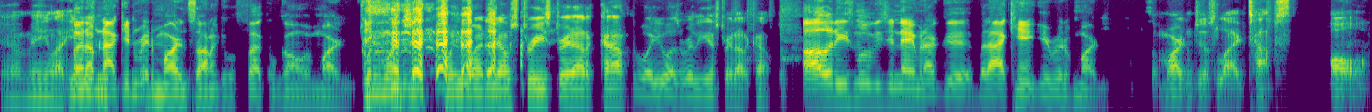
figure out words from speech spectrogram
You know what I mean? Like But was I'm not getting rid of Martin, so I don't give a fuck. I'm going with Martin. 21 Jump, 21 Jump Street, straight out of Compton. Well, he wasn't really in straight out of Compton. all of these movies you're naming are good, but I can't get rid of Martin. So Martin just like tops all.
